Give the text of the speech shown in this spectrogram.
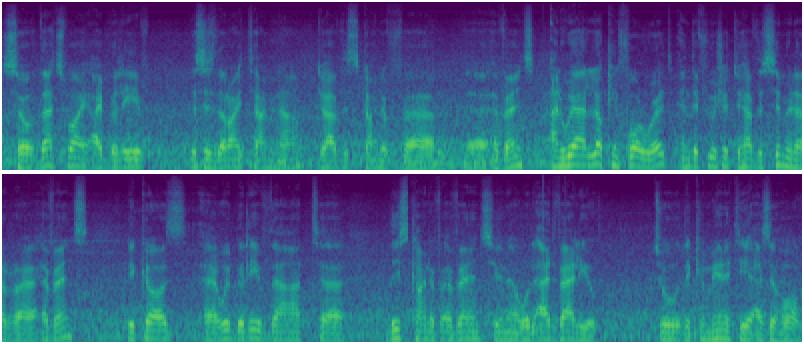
So that's why I believe this is the right time now to have this kind of um, uh, events. And we are looking forward in the future to have the similar uh, events because uh, we believe that these kind of events you know, will add value to the community as a whole.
